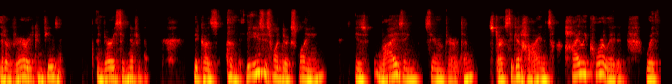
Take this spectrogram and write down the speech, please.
that are very confusing and very significant because the easiest one to explain is rising serum ferritin starts to get high and it's highly correlated with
